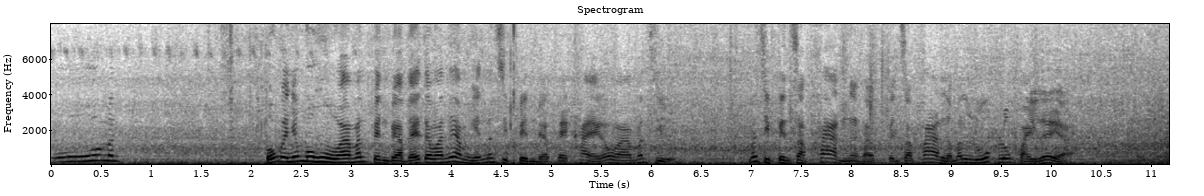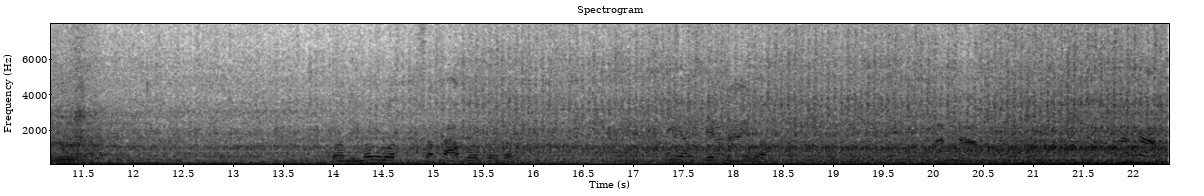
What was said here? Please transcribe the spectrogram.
โอ้ มัน ผมก็ยังโมโหว่ามันเป็นแบบไหนแต่ว่าเนี่ยเห็นมันสิเป็นแบบคล้ายๆก็ว่ามันสิมันสิเป็นสะพานนะครับ เป็นสะพานแล้วมันลุบลงไปเลยอะ ตอนนี้มึงรถสภาพรถรถนี่ยังเสียหายบ่ล้างน้ำล้างน้ำ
